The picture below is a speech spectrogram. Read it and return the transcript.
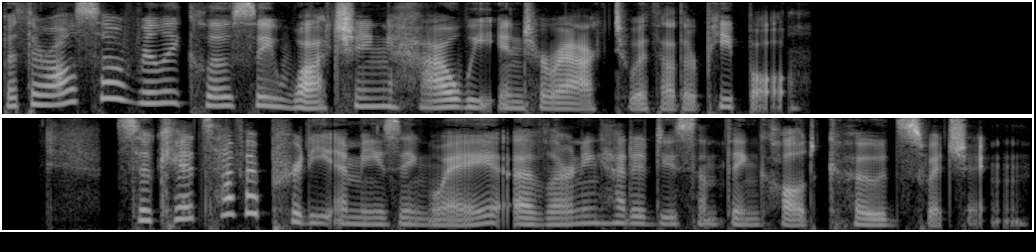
but they're also really closely watching how we interact with other people. So, kids have a pretty amazing way of learning how to do something called code switching.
